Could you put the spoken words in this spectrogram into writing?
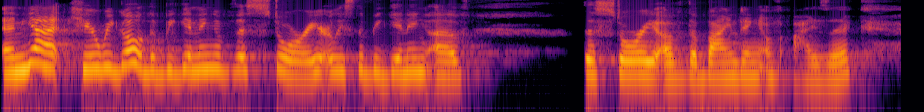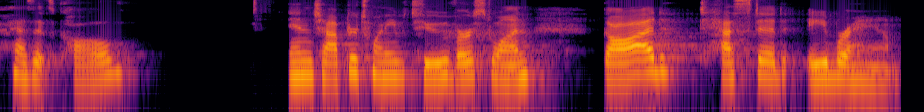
And yet, here we go, the beginning of this story, or at least the beginning of the story of the binding of Isaac, as it's called. In chapter 22, verse 1, God tested Abraham.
